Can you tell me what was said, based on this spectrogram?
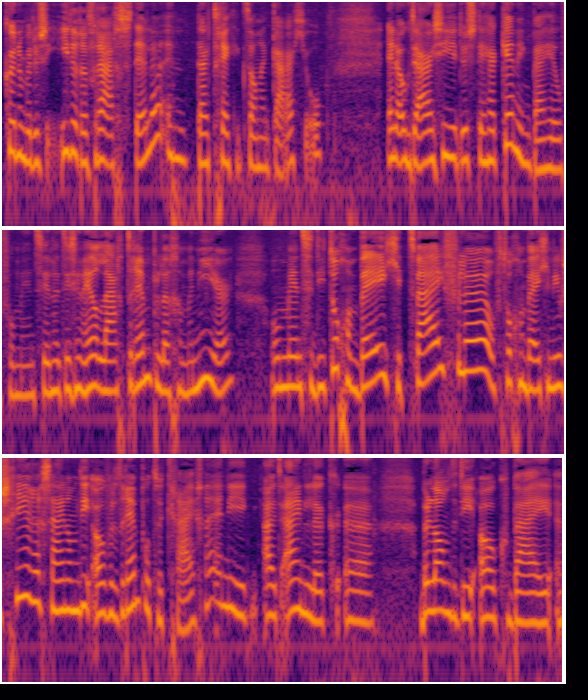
kunnen me dus iedere vraag stellen. En daar trek ik dan een kaartje op. En ook daar zie je dus de herkenning bij heel veel mensen. En het is een heel laagdrempelige manier om mensen die toch een beetje twijfelen... of toch een beetje nieuwsgierig zijn... om die over de drempel te krijgen. En die uiteindelijk eh, belanden die ook bij eh,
